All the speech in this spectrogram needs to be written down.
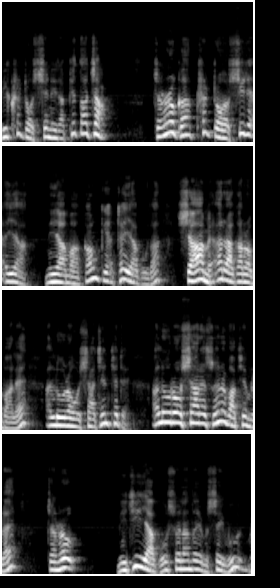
ဘီခရစ်တော်ရှင်နေတာဖြစ်တော့ကြောင့်ကျွန်တော်ကခရစ်တော်ရှိတဲ့အရာနေရာမှာကောင်းကင်အထက်ရာကိုသာရှားမယ်အဲ့ဒါကတော့ဗာလဲအလိုတော်ကိုရှာခြင်းဖြစ်တယ်အလိုတော်ရှာရဲဆိုရင်ဘာဖြစ်မလဲကျွန်တော်မိကြီးအရာကိုဆွဲလန်းတဲ့မရှိဘူးမ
